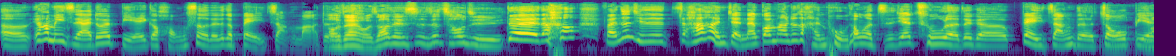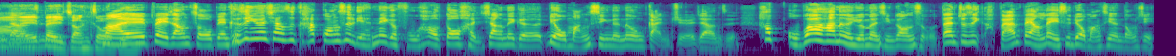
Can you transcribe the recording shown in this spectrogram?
呃，因为他们一直以来都会别一个红色的这个背章嘛，对。哦，对，我知道这件事，这超级对。然后反正其实还很简单，官方就是很普通的直接出了这个背章的周边，这样子。马雷背章周边。马雷背章周边，可是因为像是它光是连那个符号都很像那个六芒星的那种感觉，这样子。它我不知道它那个原本形状是什么，但就是反正非常类似六芒星的东西，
